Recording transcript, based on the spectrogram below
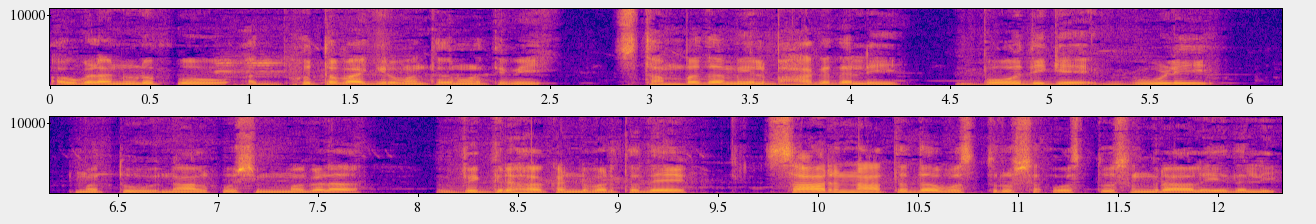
ಅವುಗಳ ನುಡುಪು ಅದ್ಭುತವಾಗಿರುವಂಥದ್ದು ನೋಡ್ತೀವಿ. ಸ್ತಂಭದ ಮೇಲ್ಭಾಗದಲ್ಲಿ ಬೋಧಿಗೆ ಗೂಳಿ ಮತ್ತು ನಾಲ್ಕು ಸಿಂಹಗಳ ವಿಗ್ರಹ ಕಂಡುಬರ್ತದೆ. ಸಾರನಾಥದ ವಸ್ತು ವಸ್ತು ಸಂಗ್ರಹಾಲಯದಲ್ಲಿ.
